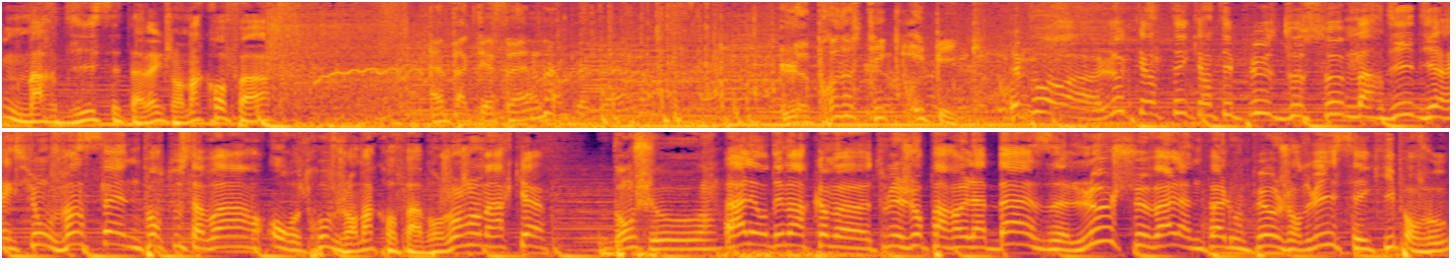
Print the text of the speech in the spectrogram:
Mardi, c'est avec Jean-Marc Roffa. Impact FM. Le pronostic épique. Et pour euh, le quintet, quintet plus de ce mardi, direction Vincennes. Pour tout savoir, on retrouve Jean-Marc Roffa. Bonjour Jean-Marc. Bonjour. Allez, on démarre comme euh, tous les jours par euh, la base. Le cheval à ne pas louper aujourd'hui, c'est qui pour vous?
